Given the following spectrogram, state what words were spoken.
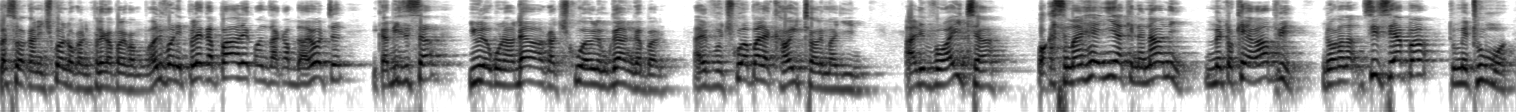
Basi wakanichukua ndo wakanipeleka pale kwa mganga. Alivyonipeleka pale kwanza kabla yote ikabidi sasa yule kuna dawa akachukua yule mganga pale. Alivyochukua pale akawaita wale majini. Alivyowaita wakasema ehe, nyinyi akina nani? Mmetokea wapi? Ndio wakaanza sisi hapa tumetumwa.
